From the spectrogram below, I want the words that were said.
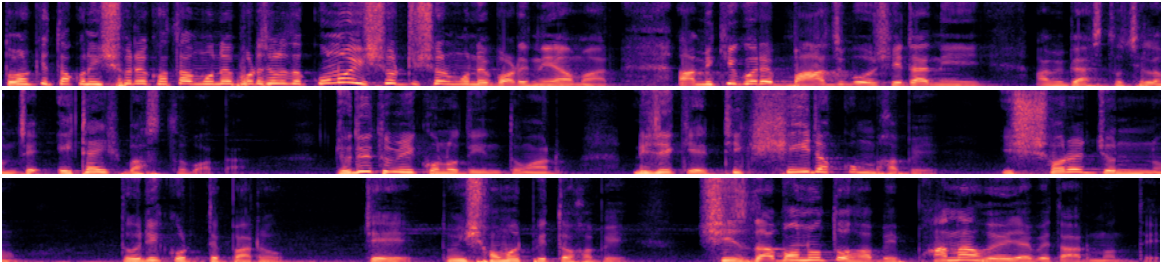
তোমার কি তখন ঈশ্বরের কথা মনে পড়েছিল? তো কোনো ঈশ্বর টিশ্বর মনে পড়েনি আমার। আমি কি করে বাঁচবো সেটা নিয়ে আমি ব্যস্ত ছিলাম যে এটাই বাস্তবতা। যদি তুমি কোনো দিন তোমার নিজেকে ঠিক সেই রকমভাবে ঈশ্বরের জন্য তৈরি করতে পারো যে তুমি সমর্পিত হবে সিজদাবনত হবে, ফানা হয়ে যাবে তার মধ্যে,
